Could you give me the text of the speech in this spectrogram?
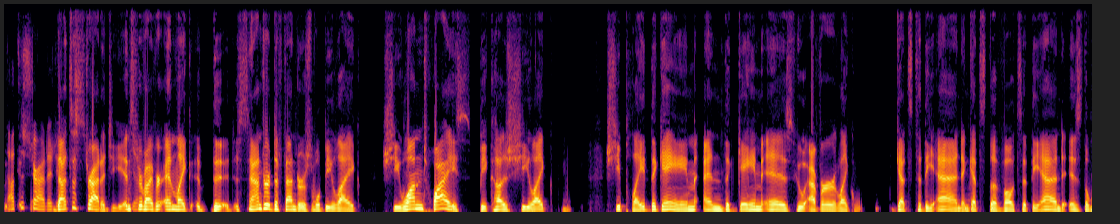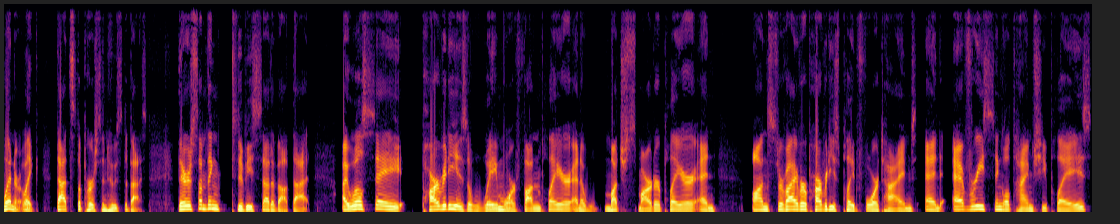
That's a strategy. that's a strategy in Yeah. Survivor, and like the Sandra defenders will be like, she won twice because she like she played the game, and the game is whoever like gets to the end and gets the votes at the end is the winner. Like that's the person who's the best. There's something to be said about that. I will say Parvati is a way more fun player and a much smarter player. And on Survivor, Parvati's played four times, and every single time she plays,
